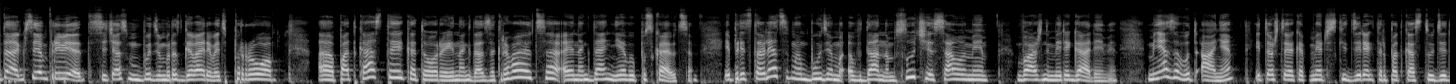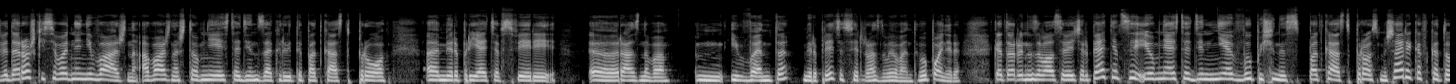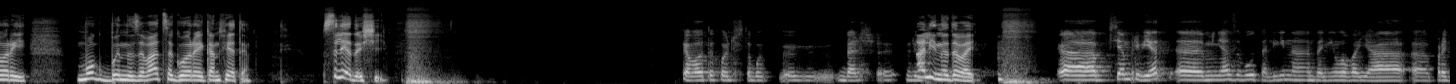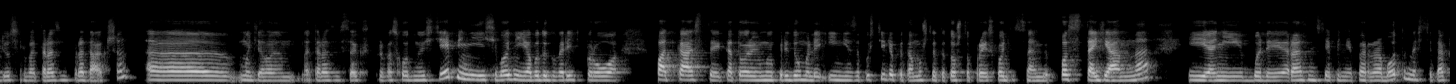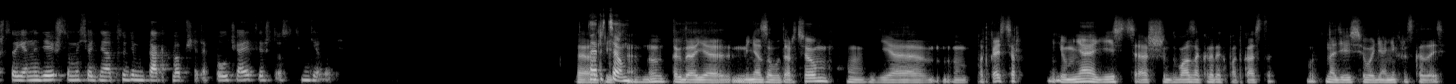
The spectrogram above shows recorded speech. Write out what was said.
Итак, всем привет! Сейчас мы будем разговаривать про э, подкасты, которые иногда закрываются, а иногда не выпускаются. И представляться мы будем в данном случае самыми важными регалиями. Меня зовут Аня, и то, что я коммерческий директор подкаст-студии «Две дорожки» сегодня не важно, а важно, что у меня есть один закрытый подкаст про э, мероприятия в сфере э, разного ивента, мероприятия в сфере разного ивента, вы поняли, который назывался «Вечер пятницы», и у меня есть один не выпущенный подкаст про смешариков, который мог бы называться «Горы и конфеты». Следующий. Кого ты хочешь, чтобы э, дальше... Алина, давай. Э, всем привет, э, меня зовут Алина Данилова, я продюсер в «Это разве продакшн». Мы делаем «Это разве секс» в превосходную степень, и сегодня я буду говорить про подкасты, которые мы придумали и не запустили, потому что это то, что происходит с нами постоянно, и они были разной степени проработанности, так что я надеюсь, что мы сегодня обсудим, как вообще так получается и что с этим делать. Да, Артем. Отлично. Ну, тогда я, меня зовут Артем, я подкастер, и у меня есть аж два закрытых подкаста. Вот, надеюсь, сегодня о них рассказать.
